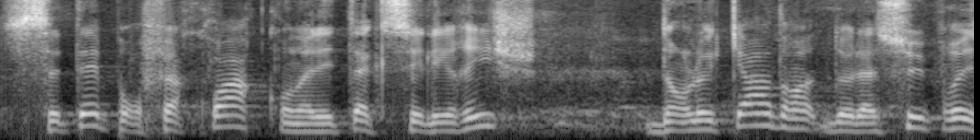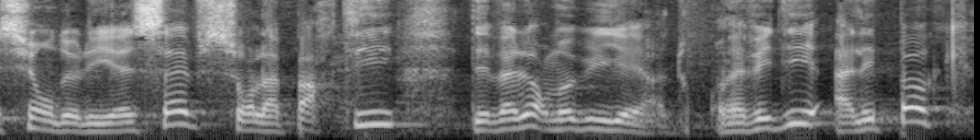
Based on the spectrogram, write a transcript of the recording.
C'était pour faire croire qu'on allait taxer les riches dans le cadre de la suppression de l'ISF sur la partie des valeurs mobilières. On avait dit à l'époque,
